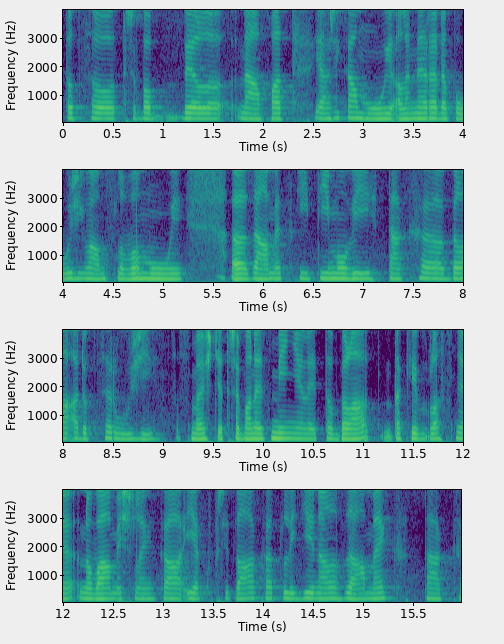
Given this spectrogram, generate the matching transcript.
to, co třeba byl nápad, já říkám můj, ale nerada používám slovo můj, eh, zámecký týmový, tak eh, byla adopce růží, co jsme ještě třeba nezmínili. To byla taky vlastně nová myšlenka, jak přitákat lidi na zámek, tak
